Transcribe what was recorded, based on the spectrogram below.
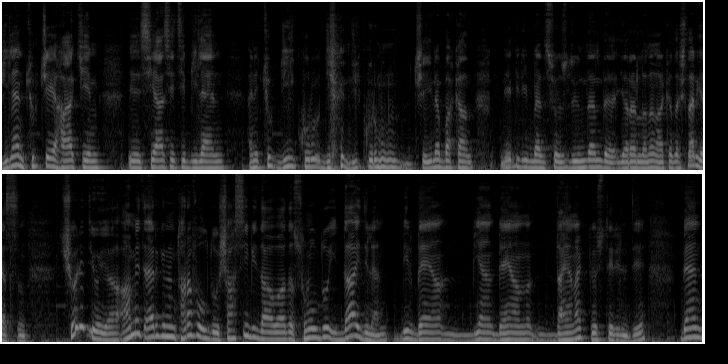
bilen Türkçeye hakim, e, siyaseti bilen, hani Türk Dil Kuru Dil Kurumu'nun şeyine bakan ne bileyim ben sözlüğünden de yararlanan arkadaşlar yazsın. Şöyle diyor ya Ahmet Ergün'ün taraf olduğu şahsi bir davada sunulduğu iddia edilen bir beyan, beyan, beyan dayanak gösterildi. Ben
